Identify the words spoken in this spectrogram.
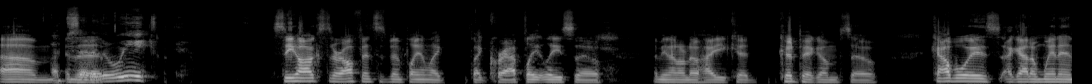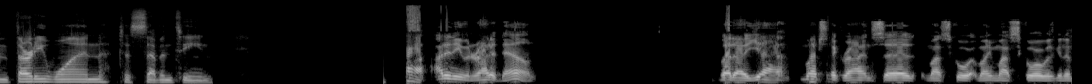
um, and Upset of the the week. Seahawks, their offense has been playing like like crap lately. So, I mean, I don't know how you could could pick them. So, Cowboys, I got them winning thirty-one to seventeen. I didn't even write it down. But uh, yeah, much like Ryan said, my score, my, my score was gonna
